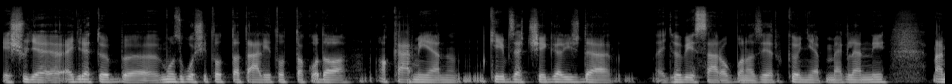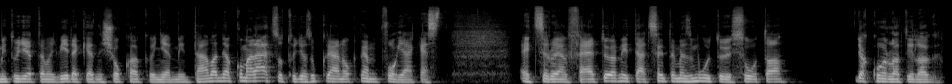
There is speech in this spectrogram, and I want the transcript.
és ugye egyre több mozgósítottat állítottak oda, akármilyen képzettséggel is, de egy lövészárokban azért könnyebb meglenni. Mármint úgy értem, hogy védekezni sokkal könnyebb, mint támadni, akkor már látszott, hogy az ukránok nem fogják ezt egyszerűen feltörni, tehát szerintem ez múlt ősz óta gyakorlatilag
